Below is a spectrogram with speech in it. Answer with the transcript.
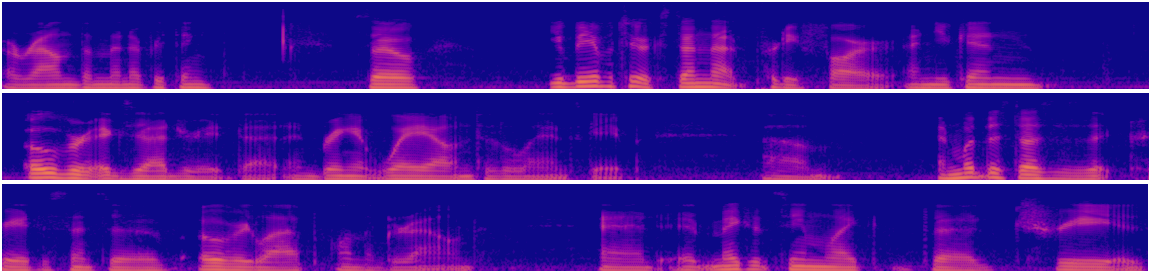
around them and everything. So you'll be able to extend that pretty far, and you can over exaggerate that and bring it way out into the landscape. Um, and what this does is it creates a sense of overlap on the ground. And it makes it seem like the tree is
